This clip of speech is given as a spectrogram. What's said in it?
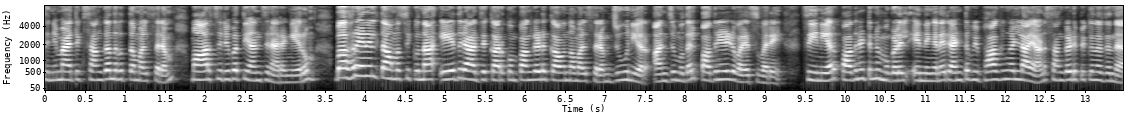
സിനിമാറ്റിക് സംഘനൃത്ത മത്സരം മാർച്ച് ഇരുപത്തിയഞ്ചിന് അരങ്ങേറും. ബഹ്റൈനിൽ താമസിക്കുന്ന ഏത് രാജ്യക്കാർക്കും പങ്കെടുക്കാവുന്ന മത്സരം ജൂനിയർ അഞ്ച് മുതൽ പതിനേഴ് വയസ്സുവരെ സീനിയർ പതിനെട്ടിന് മുകളിൽ എന്നിങ്ങനെ രണ്ട് വിഭാഗങ്ങളിലായാണ് സംഘടിപ്പിക്കുന്നതെന്ന്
